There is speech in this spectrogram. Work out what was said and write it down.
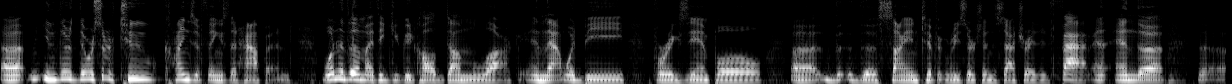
Uh, you know, there, there were sort of two kinds of things that happened. One of them I think you could call dumb luck, and that would be, for example, uh, the, the, scientific research into saturated fat and, and the uh,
